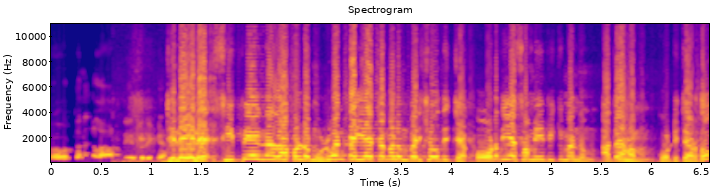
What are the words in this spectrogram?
പ്രവർത്തനങ്ങളാണ് ജില്ലയിലെ സി പി ഐ നേതാക്കളുടെ മുഴുവൻ കയ്യേറ്റങ്ങളും പരിശോധിച്ച് കോടതിയെ സമീപിക്കുമെന്നും അദ്ദേഹം കൂട്ടിച്ചേർത്തു.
